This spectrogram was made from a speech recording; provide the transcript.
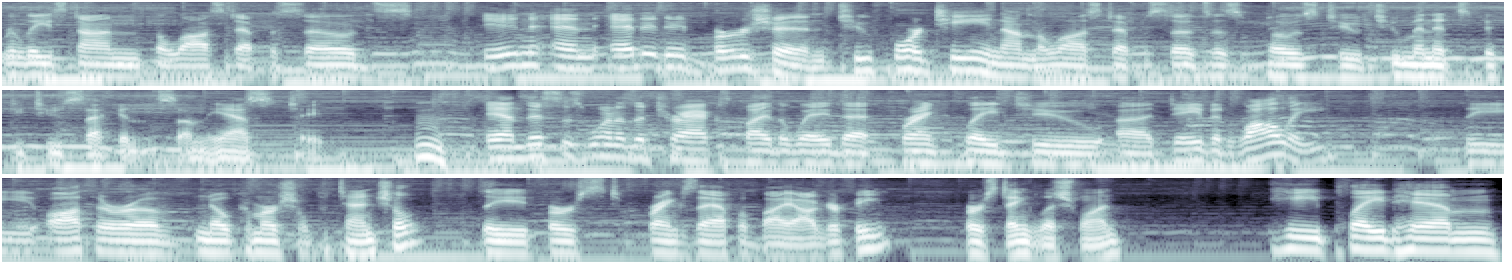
released on the Lost Episodes in an edited version, 214 on the Lost Episodes, as opposed to 2 minutes 52 seconds on the acetate. And this is one of the tracks, by the way, that Frank played to uh, David Walley, the author of No Commercial Potential, the first Frank Zappa biography, first English one. He played him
